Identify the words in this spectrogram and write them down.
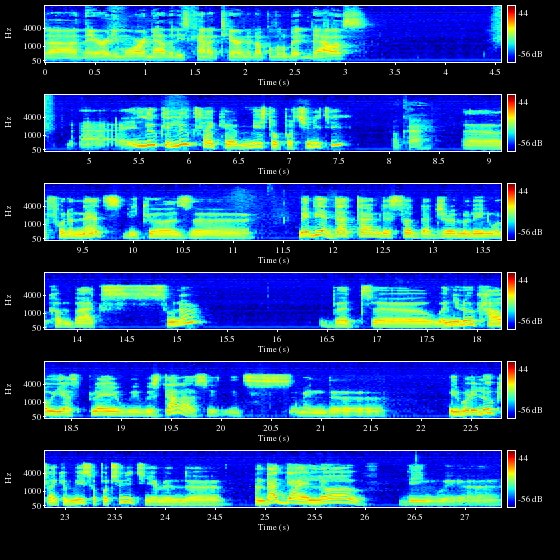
uh, there anymore now that he's kind of tearing it up a little bit in Dallas? Uh, it look it looks like a missed opportunity. Okay uh, for the Nets because uh, maybe at that time they thought that Jeremy Lin would come back sooner. But uh, when you look how he has played with, with Dallas, it, it's I mean the, it really looked like a missed opportunity. I mean, uh, and that guy loved being with, uh,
